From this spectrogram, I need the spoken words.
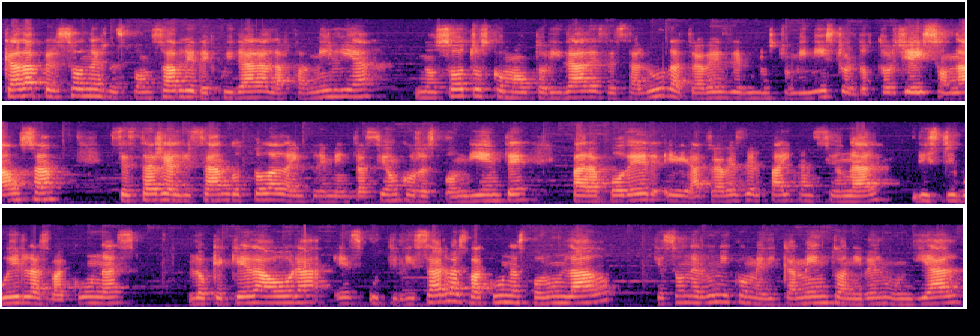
cada persona es responsable de cuidar a la familia. Nosotros como autoridades de salud, a través de nuestro ministro, el doctor Jason Nausa, se está realizando toda la implementación correspondiente para poder, eh, a través del PAI nacional, distribuir las vacunas. Lo que queda ahora es utilizar las vacunas, por un lado, que son el único medicamento a nivel mundial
